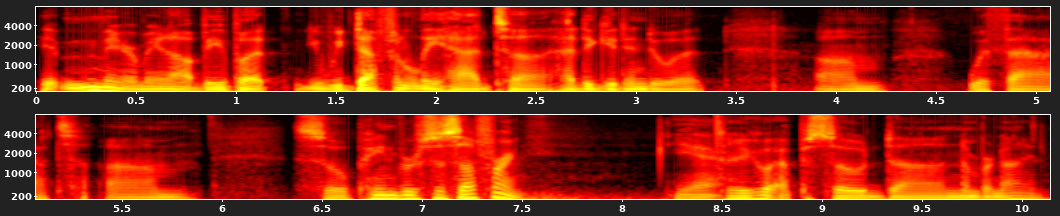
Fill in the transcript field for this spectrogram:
it may or may not be, but we definitely had to had to get into it um, with that. Um, so, pain versus suffering. Yeah, there you go. Episode uh, number nine.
